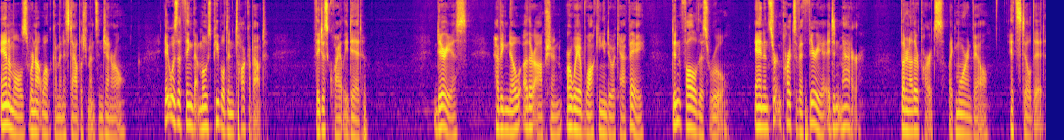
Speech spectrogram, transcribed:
animals were not welcome in establishments in general. It was a thing that most people didn't talk about. they just quietly did. Darius, having no other option or way of walking into a cafe, didn't follow this rule, and in certain parts of Etheria it didn't matter. But in other parts, like Morinvale, it still did.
